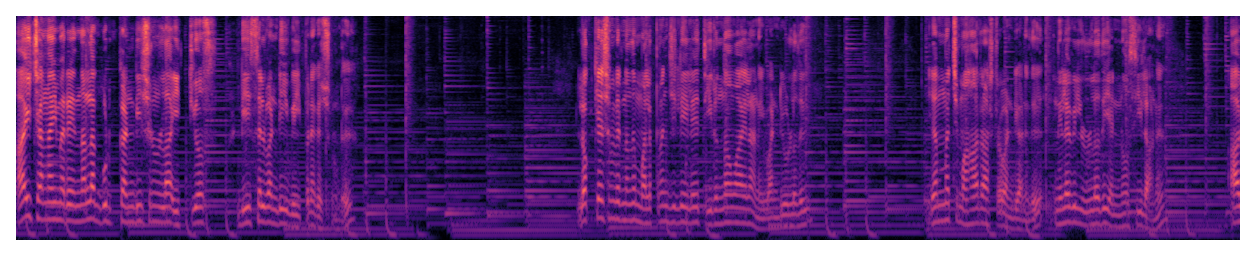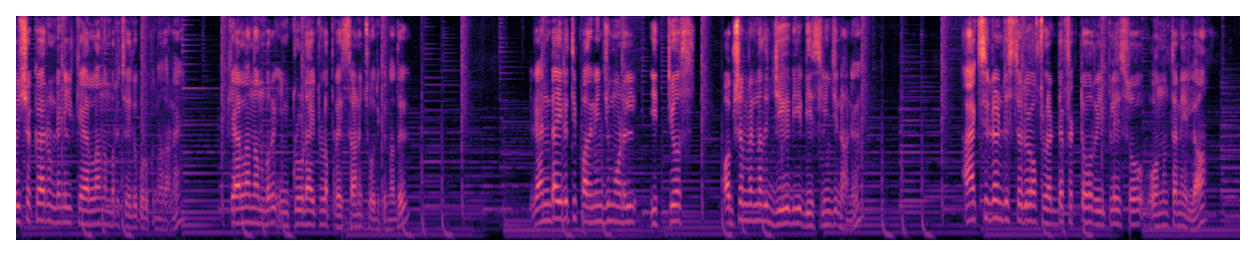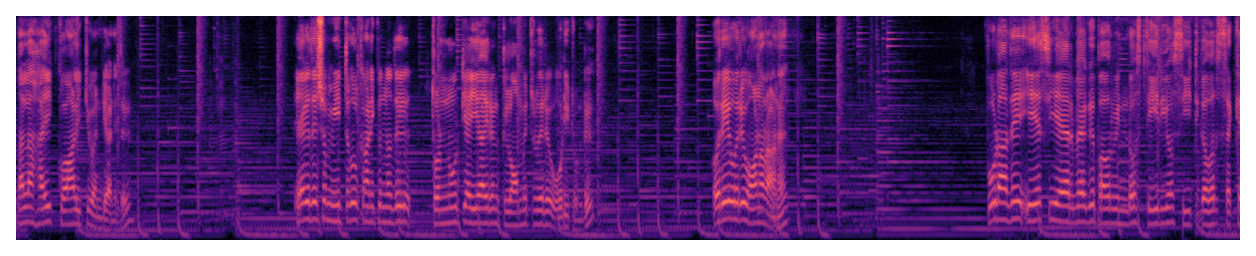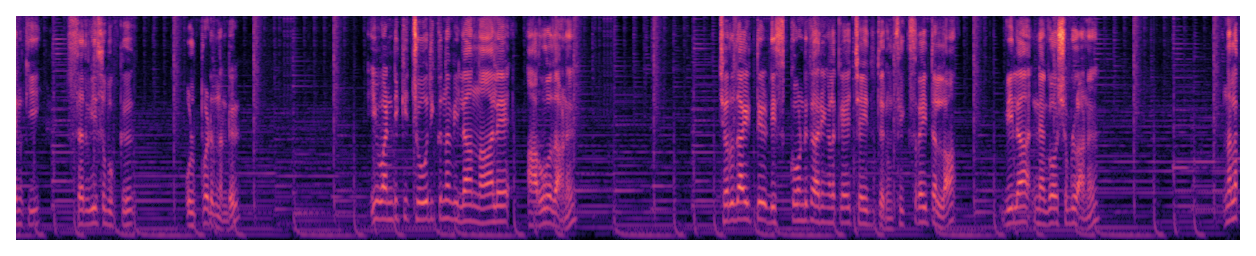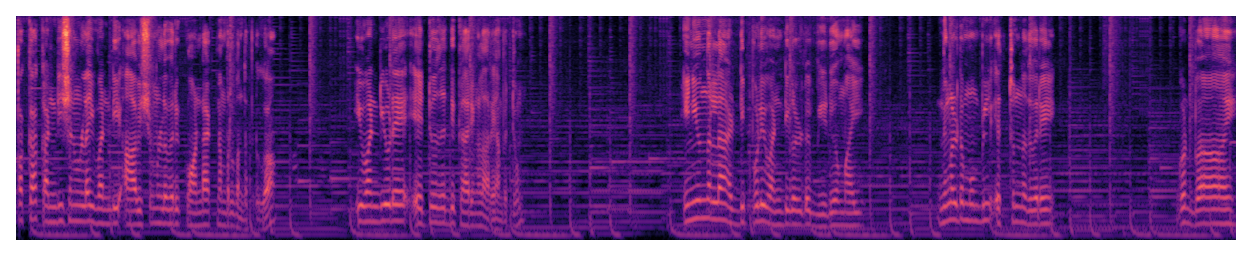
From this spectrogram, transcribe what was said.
ആയി ചങ്ങായിമാരെ നല്ല ഗുഡ് കണ്ടീഷനുള്ള ഇറ്റിയോസ് ഡീസൽ വണ്ടി വിൽപ്പന കഴിച്ചിട്ടുണ്ട് ലൊക്കേഷൻ വരുന്നത് മലപ്പുറം ജില്ലയിലെ തിരുനാവായലാണ് ഈ വണ്ടി ഉള്ളത് എം എച്ച് മഹാരാഷ്ട്ര വണ്ടിയാണിത്. നിലവിലുള്ളത് എൻ ഒ സിയിലാണ് ആവശ്യക്കാരുണ്ടെങ്കിൽ കേരള നമ്പർ ചെയ്ത് കൊടുക്കുന്നതാണ്. കേരള നമ്പർ ഇൻക്ലൂഡ് ആയിട്ടുള്ള പ്രൈസാണ് ചോദിക്കുന്നത്. രണ്ടായിരത്തി പതിനഞ്ച് മോഡൽ ഇറ്റിയോസ് ഓപ്ഷൻ വരുന്നത് ജി ഡി ഡീസൽ എഞ്ചിനാണ് ആക്സിഡന്റ് ഹിസ്റ്ററിയോ ഫ്ലഡ് എഫക്റ്റോ റീപ്ലേസോ ഒന്നും തന്നെ ഇല്ല. നല്ല ഹൈ ക്വാളിറ്റി വണ്ടിയാണിത്. ഏകദേശം മീറ്ററിൽ കാണിക്കുന്നത് തൊണ്ണൂറ്റി അയ്യായിരം കിലോമീറ്റർ വരെ ഓടിയിട്ടുണ്ട്. ഒരേ ഒരു ഓണറാണ്. കൂടാതെ A C air bag power window stereo seat cover second key service book ഉൾപ്പെടുന്നുണ്ട്. ഈ വണ്ടിക്ക് ചോദിക്കുന്ന വില നാല് അറുപതാണ്. ചെറുതായിട്ട് ഡിസ്കൗണ്ട് കാര്യങ്ങളൊക്കെ ചെയ്തു തരും. ഫിക്സ് റേറ്റ് അല്ല. വില നെഗോഷ്യബിൾ ആണ്. നല്ല പക്ക കണ്ടീഷനുള്ള ഈ വണ്ടി ആവശ്യമുള്ളവർ കോൺടാക്ട് നമ്പർ ബന്ധപ്പെടുക. ഈ വണ്ടിയുടെ എ ടു സെഡ് കാര്യങ്ങൾ അറിയാൻ പറ്റും. ഇനിയും നല്ല അടിപൊളി വണ്ടികളുടെ വീഡിയോമായി നിങ്ങളുടെ മുമ്പിൽ എത്തുന്നതുവരെ ഗുഡ് ബൈ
